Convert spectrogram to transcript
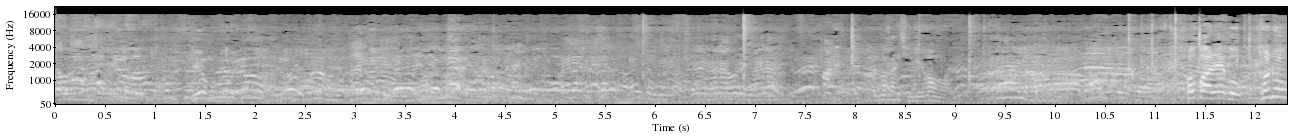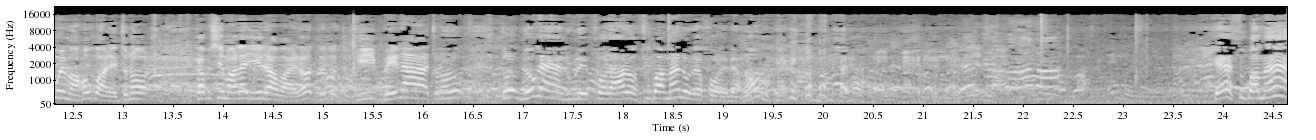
တော့ဒီမှာ ဘာကချင်းအောင်ပါဟုတ်ပါတယ်ကိုထွန်းထွန်းဝင်းမှာဟုတ်ပါတယ်ကျွန်တော်ကပရှင်မှာလည်းရေးထားပါတယ်နော်ဒီဘေးနာကျွန်တော်တို့တို့မျိုးကန်လူတွေခေါ်တာကတော့စူပါမန်လို့လည်းခေါ်တယ်ဗျနော်ကဲစူပါမန်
